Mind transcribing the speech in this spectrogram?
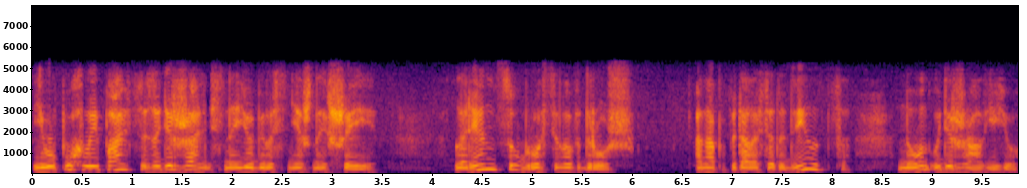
Его пухлые пальцы задержались на ее белоснежной шее. Лоренцу бросила в дрожь. Она попыталась отодвинуться, но он удержал ее.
